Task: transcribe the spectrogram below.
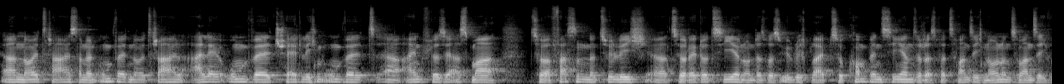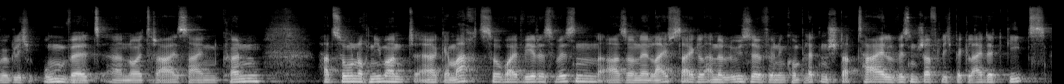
äh, sondern umweltneutral, alle umweltschädlichen Umwelteinflüsse erstmal zu erfassen, natürlich äh, zu reduzieren und das, was übrig bleibt, zu kompensieren, sodass wir 2029 wirklich umweltneutral sein können. Hat so noch niemand äh, gemacht, soweit wir es wissen. Also eine Lifecycle-Analyse für einen kompletten Stadtteil wissenschaftlich begleitet gibt's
